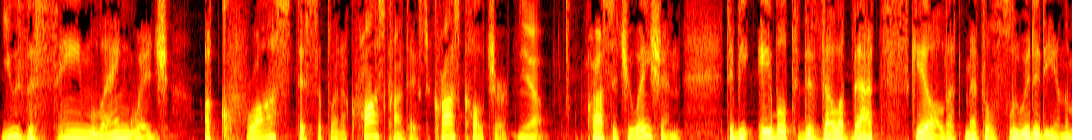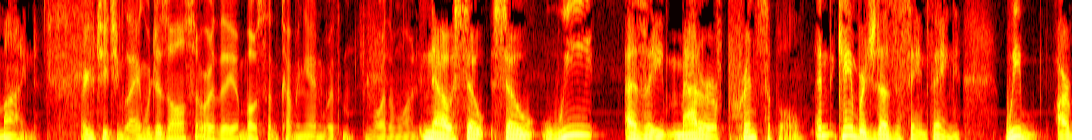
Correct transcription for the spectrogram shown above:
Use the same language across discipline, across context, across culture Yeah. cross situation to be able to develop that skill, that mental fluidity in the mind. Are you teaching languages also, or are they most of them coming in with more than one? No, so so we as a matter of principle, and Cambridge does the same thing. We are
